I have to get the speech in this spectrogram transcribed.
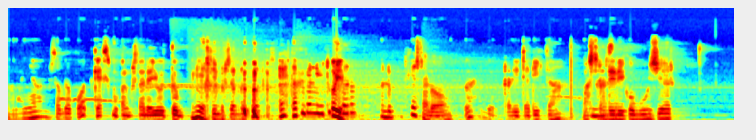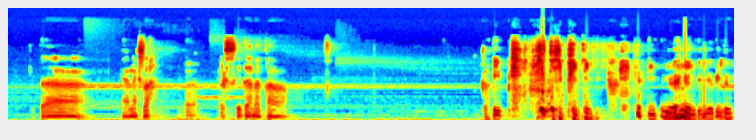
namanya Sabda Podcast bukan Sabda YouTube. iya sih bersabda podcast eh tapi kan di YouTube Oh iya. sekarang ada podcastnya dong Lah, iya. Raditya Dika Mas Bener Raditya Dika Buzier kita ya next lah. Ya. Next kita bakal ke TV. TV TV YouTube.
